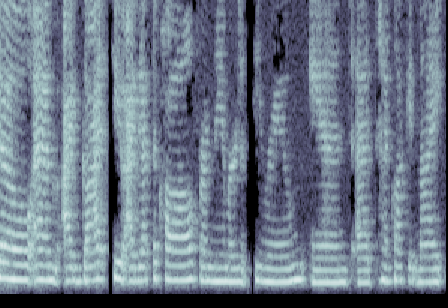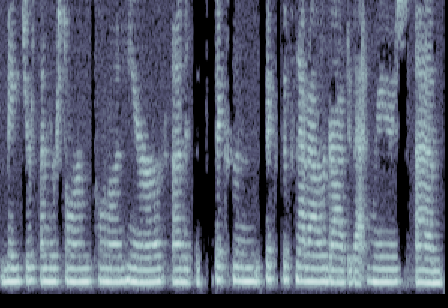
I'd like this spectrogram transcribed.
So um, I got to I got the call from the emergency room, and at ten o'clock at night, major thunderstorms going on here. Um, it's a six and six six and a half hour drive to Baton Rouge. Um,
